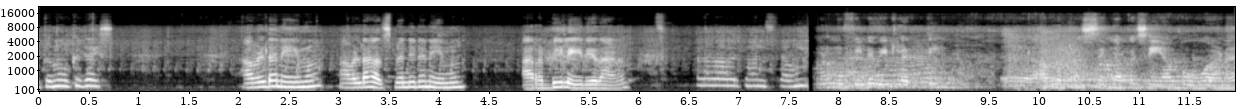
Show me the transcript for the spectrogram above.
ഇത് നോക്ക് ഗൈസ് അവളുടെ നെയിമും അവളുടെ ഹസ്ബൻഡിന്റെ നെയിമും അറബിയിൽ എഴുതിയതാണ്. അതൊക്കെ അവർക്ക് മനസ്സിലാവും. നമ്മൾ മുഫീന്റെ വീട്ടിലെത്തി അവൾ ഡ്രസ്സിങ് ഒക്കെ ചെയ്യാൻ പോവുകയാണ്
